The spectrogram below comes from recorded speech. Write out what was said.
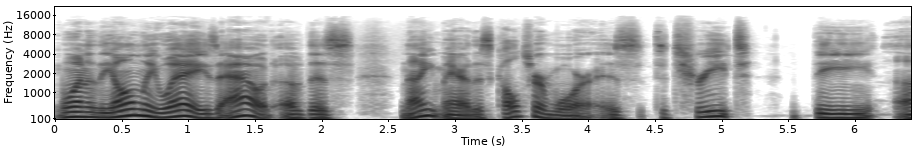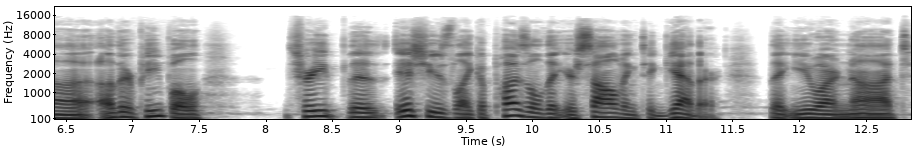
one of the only ways out of this nightmare, this culture war, is to treat the uh, other people, treat the issues like a puzzle that you're solving together, that you are not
